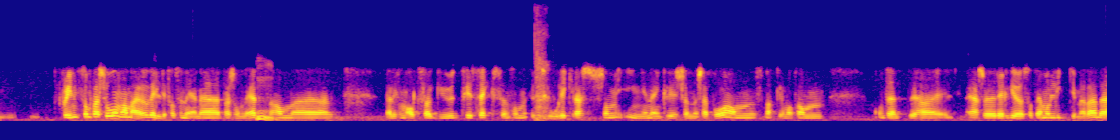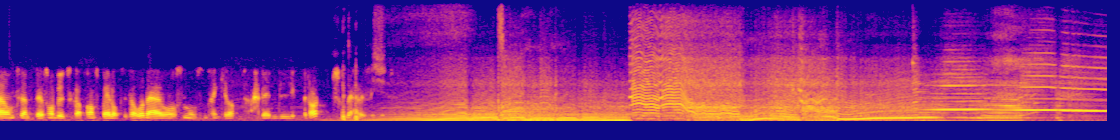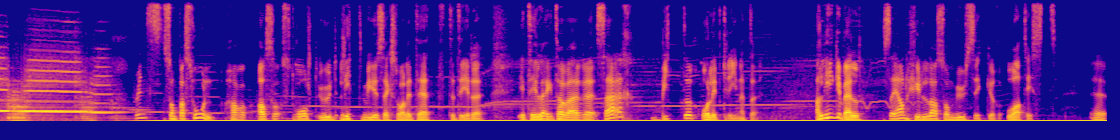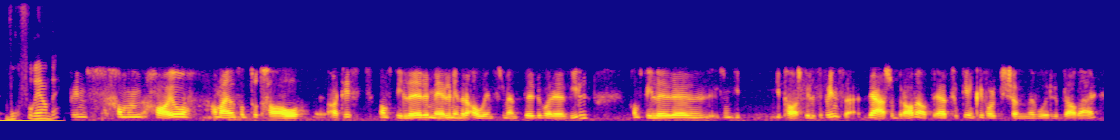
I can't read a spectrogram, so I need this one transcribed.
Prince som person, han er jo en veldig fascinerende personlighet. Han eh, det er liksom alt fra Gud til sex, en sånn utrolig krasj som ingen egentlig skjønner seg på. Han snakker om at han omtrent jeg er så religiøs at jeg må ligge med deg. Det er omtrent det som var budskapet hans på hele 80-tallet. Det er jo også noen som tenker at er det litt rart? Så det er det sikkert. Prince som person har altså strålt ut litt mye seksualitet til tider, i tillegg til å være sær, bitter og litt grinete. Allikevel så er han hylla som musiker og artist. Eh, hvorfor er han det? Prince han, jo, han er jo en sånn totalartist. Han spiller mer eller mindre alle instrumenter du bare vil. Han spiller eh, liksom, Gitarspillet til Prince det er så bra det, at jeg tror ikke egentlig folk skjønner hvor bra det er.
